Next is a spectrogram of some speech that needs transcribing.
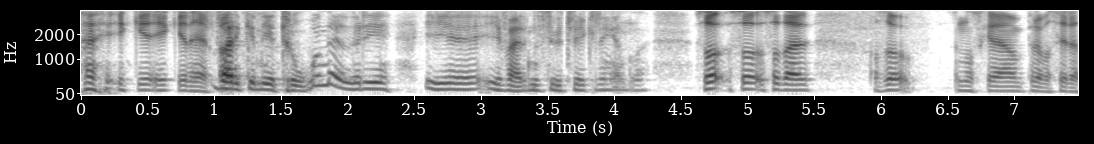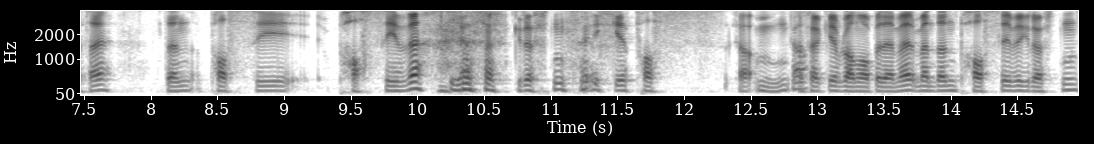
ikke, ikke det hele tatt. Verken i troen eller i, i, i verdensutviklingen. Så, så, så det er Altså, nå skal jeg prøve å si rett her. Den passi, passive yes. grøften, yes. ikke pass ja, mm, Jeg skal ikke blande opp i det mer, men den passive grøften,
